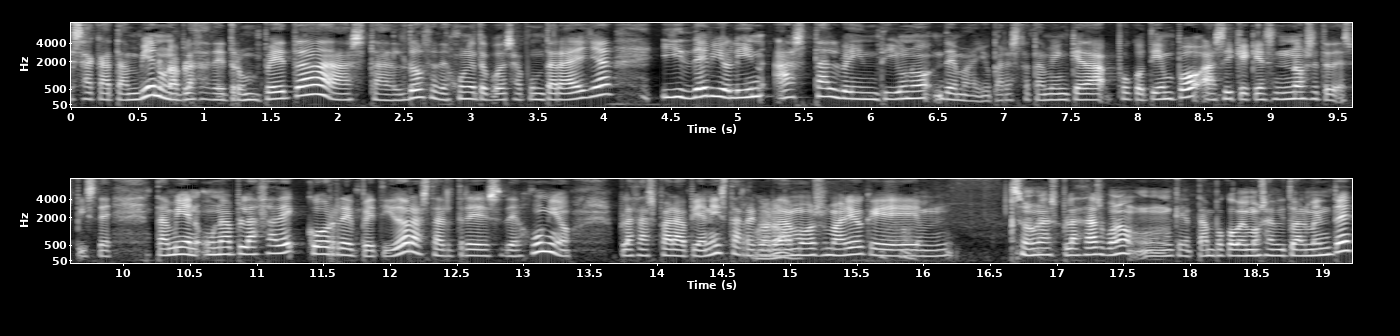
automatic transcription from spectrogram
saca también una plaza de trompeta hasta el 12 de junio te puedes apuntar a ella y de violín hasta el 21 de mayo. Para esta también queda poco tiempo, así que que no se te despiste. También una plaza de correpetidor hasta el 3 de junio. Plazas para pianistas. Recordamos, Mario, que... Son unas plazas, bueno, mm, que tampoco vemos habitualmente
